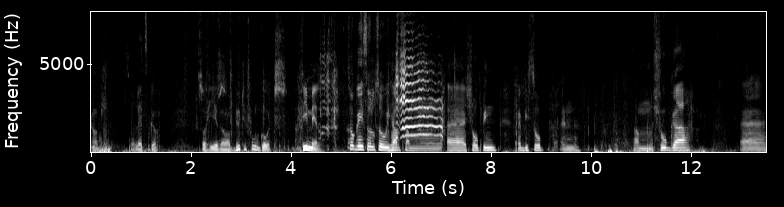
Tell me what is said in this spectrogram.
Okay, so let's go. So here is our beautiful goat, female. So guys, also we have some uh, shopping, maybe soap and some sugar, uh,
